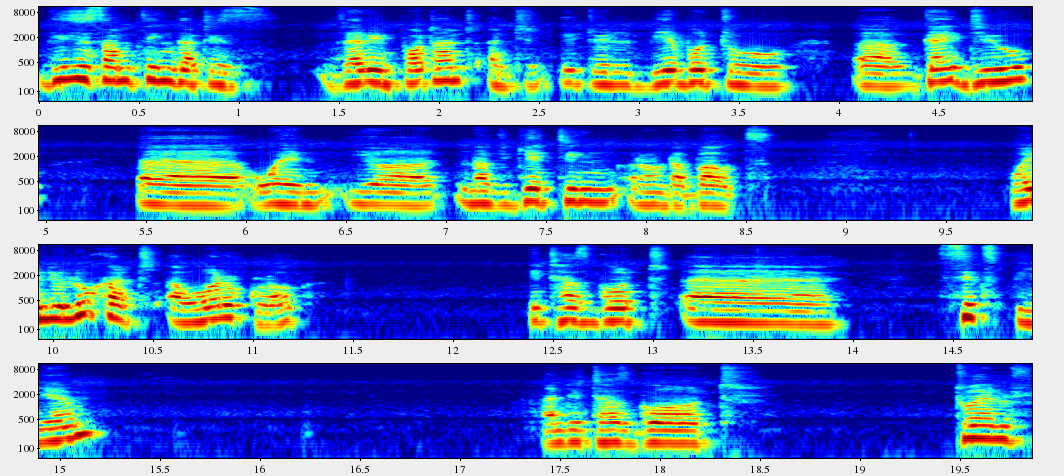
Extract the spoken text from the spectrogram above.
this is something that is very important and it will be able to uh, guide you uh, when you're navigating roundabouts. When you look at a wall clock, it has got uh, 6 p.m. and it has got 12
